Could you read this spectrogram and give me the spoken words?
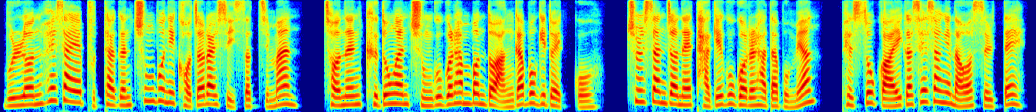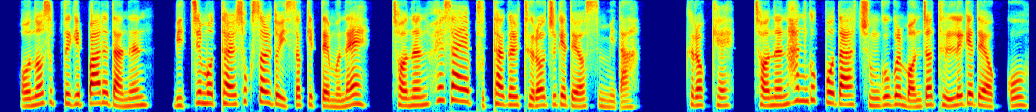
물론 회사의 부탁은 충분히 거절할 수 있었지만 저는 그동안 중국을 한 번도 안 가보기도 했고 출산 전에 다계국어를 하다 보면 뱃속 아이가 세상에 나왔을 때 언어 습득이 빠르다는 믿지 못할 속설도 있었기 때문에 저는 회사의 부탁을 들어주게 되었습니다. 그렇게 저는 한국보다 중국을 먼저 들르게 되었고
